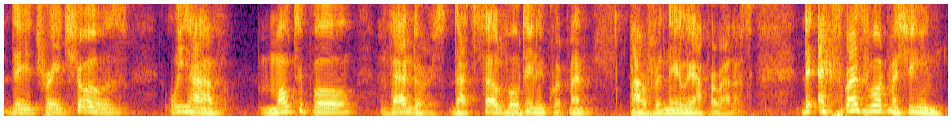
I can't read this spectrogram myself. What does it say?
the trade shows, we have multiple vendors that sell voting equipment, paraphernalia apparatus. The express vote machine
